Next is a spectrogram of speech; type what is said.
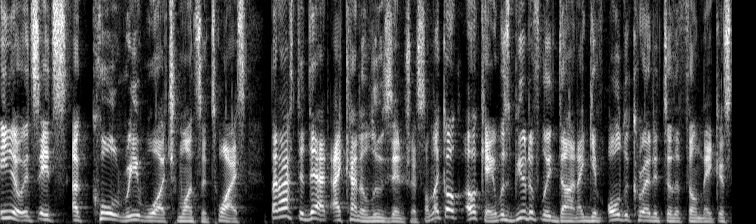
You know it's it's a cool rewatch once or twice but after that, I kind of lose interest. I'm like, oh, okay, it was beautifully done. I give all the credit to the filmmakers,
